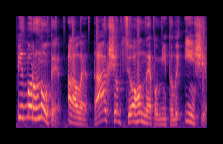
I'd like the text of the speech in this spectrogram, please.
підморгнути, але так, щоб цього не помітили інші.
